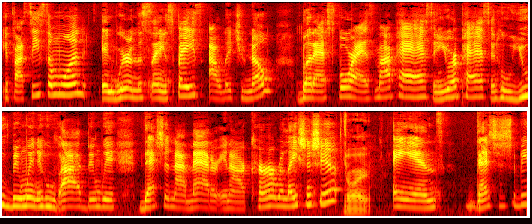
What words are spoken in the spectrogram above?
if I see someone and we're in the same space, I'll let you know. But as far as my past and your past and who you've been with and who I've been with, that should not matter in our current relationship Right. and that just should be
